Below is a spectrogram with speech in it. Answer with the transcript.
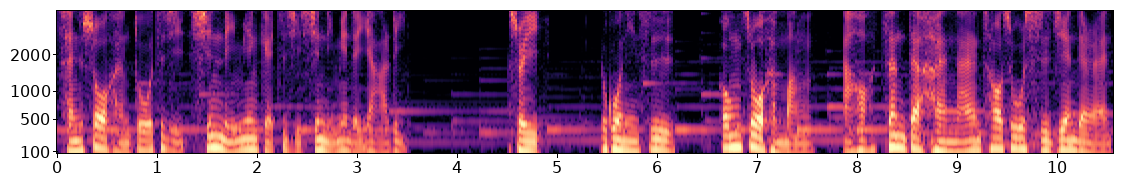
承受很多自己心里面给自己心里面的压力，所以如果你是工作很忙，然后真的很难抽出时间的人，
